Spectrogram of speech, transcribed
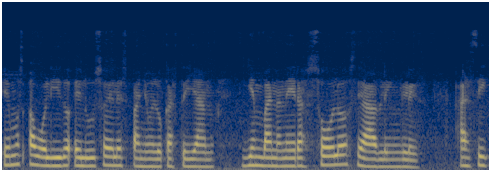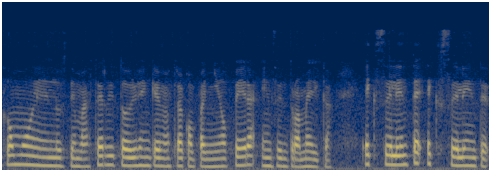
hemos abolido el uso del español o castellano y en Bananera solo se habla inglés, así como en los demás territorios en que nuestra compañía opera en Centroamérica. Excelente, excelente,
